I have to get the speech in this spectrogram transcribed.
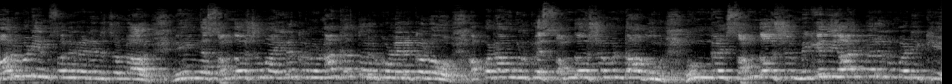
மறுபடியும் சொல்லுகிறேன் என்று சொன்னால் நீங்க சந்தோஷமா இருக்கணும்னா கத்தருக்குள் இருக்கணும். அப்பதான் உங்களுக்கு சந்தோஷம் உண்டாகும். உங்கள் சந்தோஷம் மிகுதியாய் பெருகும்படிக்கு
